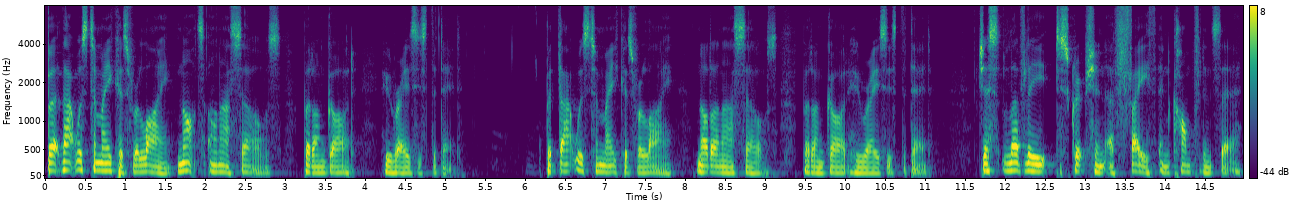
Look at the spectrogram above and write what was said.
But that was to make us rely not on ourselves, but on God who raises the dead. But that was to make us rely not on ourselves, but on God who raises the dead. Just lovely description of faith and confidence there.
